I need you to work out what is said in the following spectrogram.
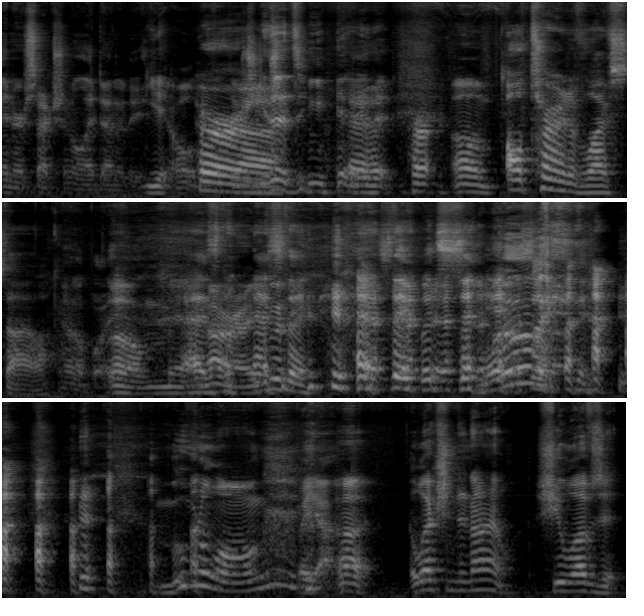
Intersectional identity. yeah, all Her, that. uh, yeah. Her um. alternative lifestyle. Oh boy. Oh man. As, all the- right. as, they, as they would say. Moving along. But yeah. Uh, election denial. She loves it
